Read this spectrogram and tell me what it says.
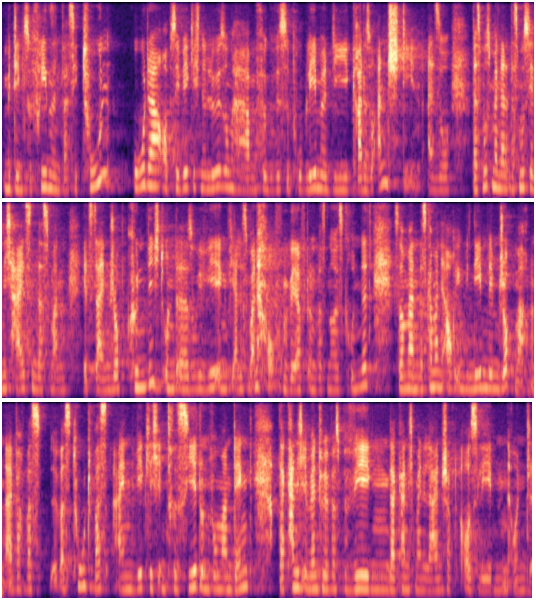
mit dem zufrieden sind, was sie tun oder ob sie wirklich eine Lösung haben für gewisse Probleme, die gerade so anstehen. Also das muss man ja, das muss ja nicht heißen, dass man jetzt seinen Job kündigt und äh, so wie wir irgendwie alles über den Haufen werft und was Neues gründet, sondern das kann man ja auch irgendwie neben dem Job machen und einfach was was tut, was einen wirklich interessiert und wo man denkt, da kann ich eventuell was bewegen, da kann ich meine Leidenschaft ausleben und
